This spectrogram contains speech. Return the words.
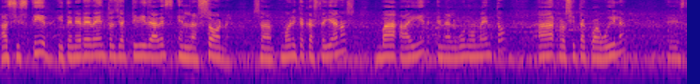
asistir y tener eventos y actividades en la zona. O sea, Mónica Castellanos va a ir en algún momento a Rosita Coahuila es-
